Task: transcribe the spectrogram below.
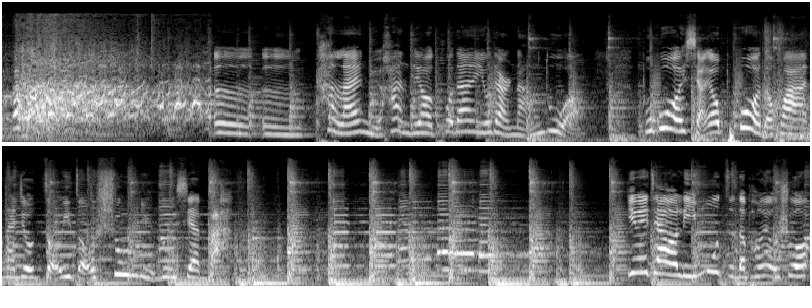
嗯嗯，看来女汉子要脱单有点难度啊。不过想要破的话，那就走一走淑女路线吧。一位叫李木子的朋友说：“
